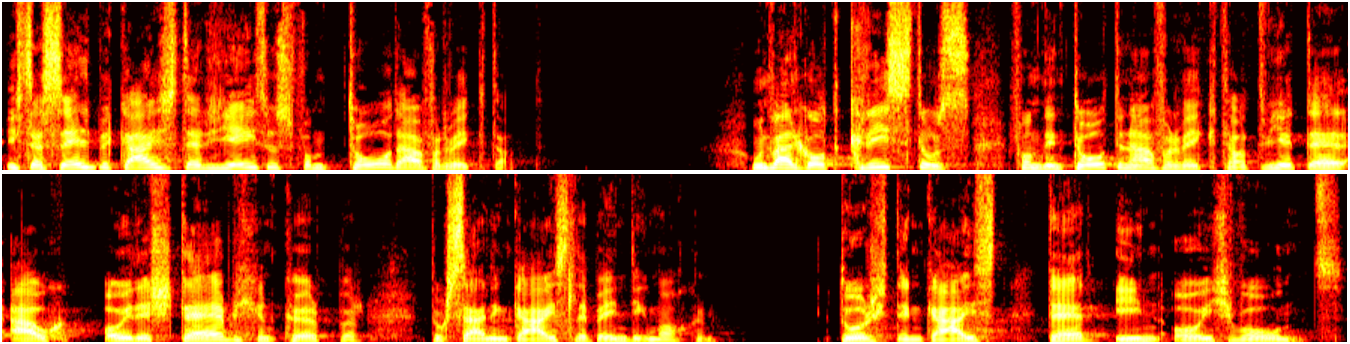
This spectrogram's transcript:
ist derselbe Geist, der Jesus vom Tod auferweckt hat. Und weil Gott Christus von den Toten auferweckt hat, wird er auch eure sterblichen Körper durch seinen Geist lebendig machen. Durch den Geist, der in euch wohnt.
